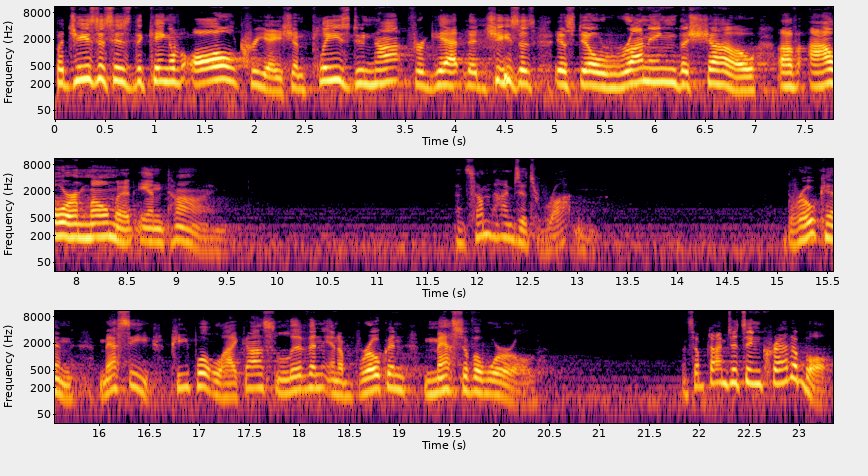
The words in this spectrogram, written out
But Jesus is the King of all creation. Please do not forget that Jesus is still running the show of our moment in time. And sometimes it's rotten broken, messy people like us living in a broken mess of a world. And sometimes it's incredible.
